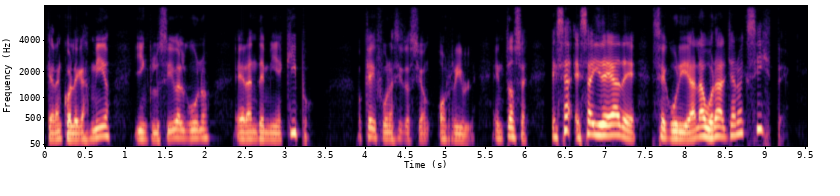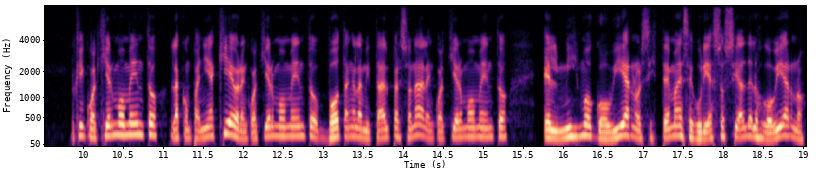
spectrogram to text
que eran colegas míos, e inclusive algunos eran de mi equipo. ¿Ok? Fue una situación horrible. Entonces, esa, esa idea de seguridad laboral ya no existe. ¿Ok? En cualquier momento la compañía quiebra, en cualquier momento votan a la mitad del personal, en cualquier momento el mismo gobierno, el sistema de seguridad social de los gobiernos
